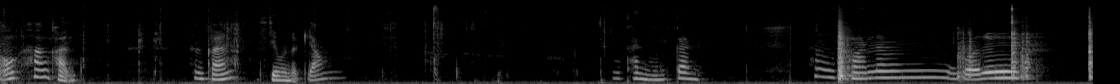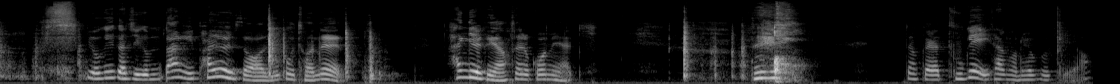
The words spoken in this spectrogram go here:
어, 한 칸. 한 칸 뒤집어 놓을게요. 한 칸이니까 한 칸은 이거를 여기가 지금 땅이 파여 있어가지고 저는 한 개를 그냥 새로 꺼내야지. 네. 저 그냥 두 개 이상으로 해볼게요.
